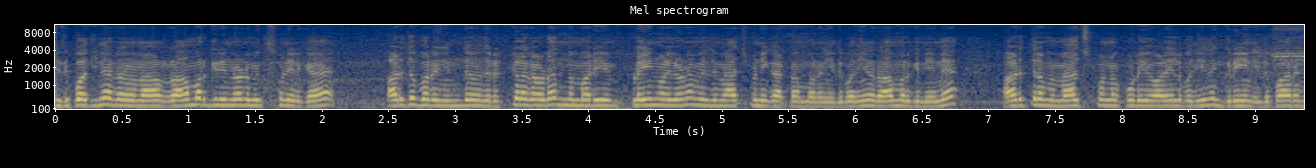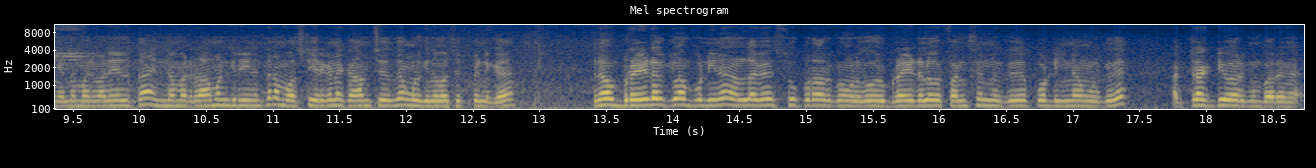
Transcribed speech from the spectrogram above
இது பார்த்தீங்கன்னா நான் ராமர் கிரீனோட மிக்ஸ் பண்ணியிருக்கேன். அடுத்து பாருங்கள் இந்த ரெட் கலரோட இந்த மாதிரி பிளைன் வலையோட நம்ம இது மேட்ச் பண்ணி காட்டுறோம் பாருங்கள் இது பார்த்தீங்கன்னா ராமர் க்ரீனு அடுத்து நம்ம மேட்ச் பண்ணக்கூடிய வலையில் பார்த்தீங்கன்னா கிரீன் இது பாருங்கள் இந்த மாதிரி வலையில் தான் இந்த மாதிரி ராமன் க்ரீன் தான் நம்ம ஃபஸ்ட்டு ஏற்கனவே காமிச்சது தான் உங்களுக்கு இந்த மாதிரி செட் பண்ணியிருக்கேன். இதெல்லாம் ப்ரைடலுக்குலாம் போட்டிங்கன்னா நல்லாவே சூப்பராக இருக்கும் உங்களுக்கு. ஒரு ப்ரைடல் ஒரு ஃபங்க்ஷனுக்கு போட்டிங்கன்னா உங்களுக்கு அட்ராக்டிவாக இருக்கும் பாருங்கள்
